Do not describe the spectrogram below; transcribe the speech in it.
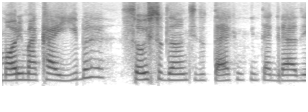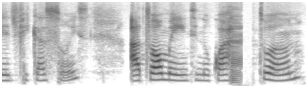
moro em Macaíba, sou estudante do Técnico Integrado em Edificações, atualmente no quarto ano,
